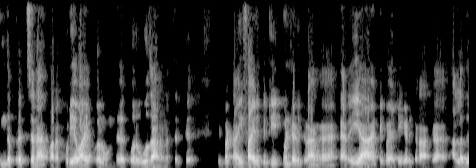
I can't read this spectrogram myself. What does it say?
இந்த பிரச்சனை வரக்கூடிய வாய்ப்புகள் உண்டு. ஒரு உதாரணத்திற்கு இப்ப டைஃபாய்டுக்கு ட்ரீட்மெண்ட் எடுக்கிறாங்க நிறைய ஆன்டிபயோட்டிக் எடுக்கிறாங்க அல்லது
